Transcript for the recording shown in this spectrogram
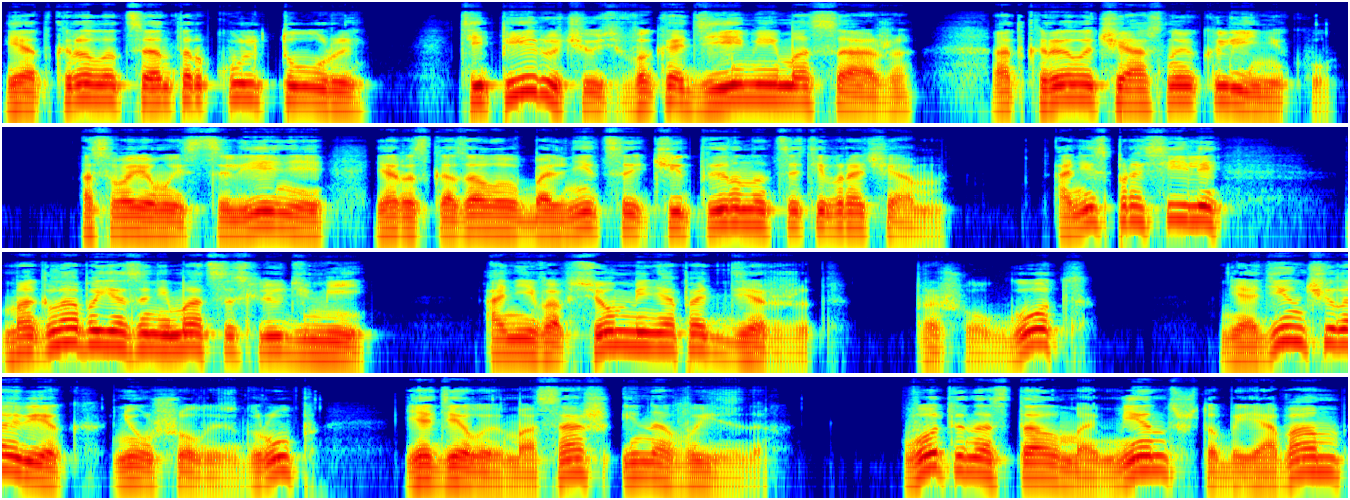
и открыла Центр культуры. Теперь учусь в Академии массажа, открыла частную клинику. О своем исцелении я рассказала в больнице 14 врачам. Они спросили, могла бы я заниматься с людьми. Они во всем меня поддержат. Прошел год, ни один человек не ушел из групп, я делаю массаж и на выездах. Вот и настал момент, чтобы я вам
